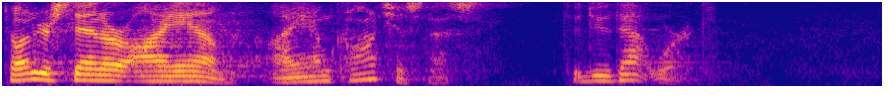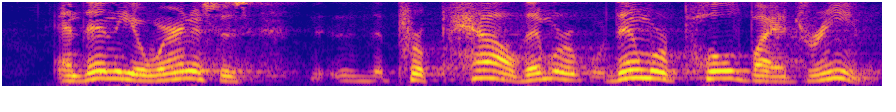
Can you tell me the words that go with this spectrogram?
to understand our I am, I am consciousness, to do that work. And then the awareness is propelled, then we're, then we're pulled by a dream.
